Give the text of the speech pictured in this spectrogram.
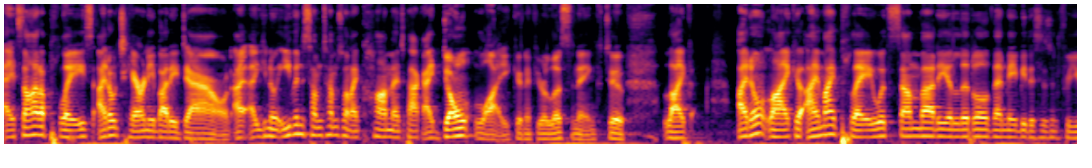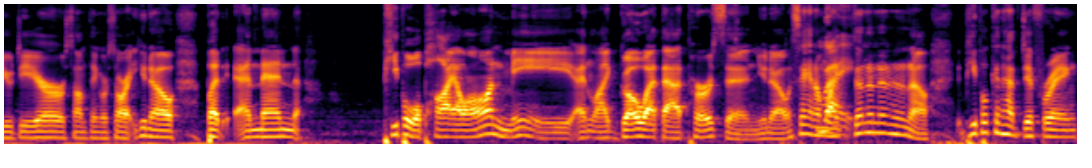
It's not a place. I don't tear anybody down. I, I, you know, even sometimes when I comment back, I don't like. And if you're listening to, like, I don't like it. I might play with somebody a little. Then maybe this isn't for you, dear, or something, or sorry, you know. But and then people will pile on me and like go at that person, you know, saying I'm Right. like, no, no, no, no, no. People can have differing,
